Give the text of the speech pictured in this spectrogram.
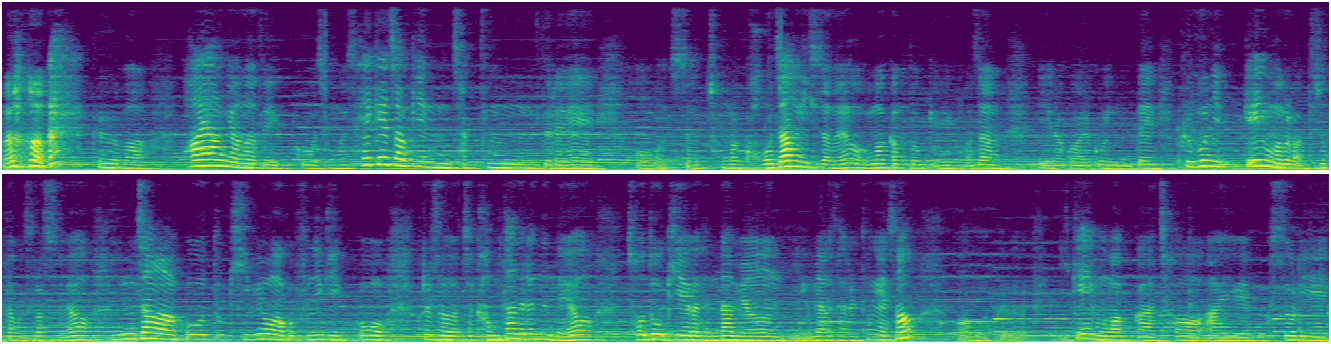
그 막 화양 연화도 있고 정말 세계적인 작품들의 어 진짜 정말 거장이시잖아요. 음악 감독의 거장이라고 알고 있는데 그분이 게임 음악을 맡으셨다고 들었어요. 웅장하고 또 기묘하고 분위기 있고 그래서 진짜 감탄을 했는데요. 저도 기회가 된다면 이 음향사를 통해서 어, 그, 이 게임 음악과 저 아이유의 목소리의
